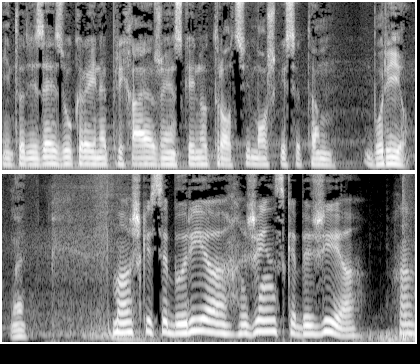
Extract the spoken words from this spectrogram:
In tudi zdaj iz Ukrajine prihajajo ženske in otroci, moški se tam borijo. Ne? Moški se borijo, ženske bežijo. Ha.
